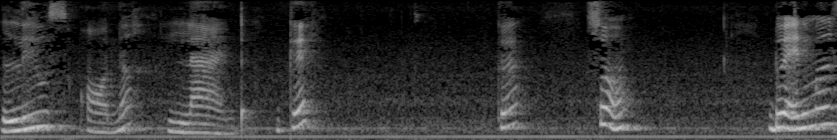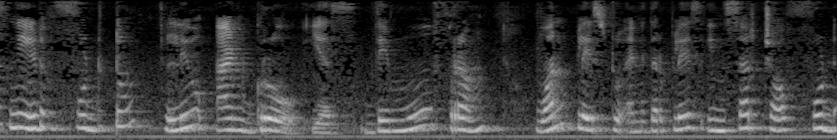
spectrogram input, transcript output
lives on land. Okay? Okay? So do animals need food to live and grow? Yes. They move from one place to another place in search of food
